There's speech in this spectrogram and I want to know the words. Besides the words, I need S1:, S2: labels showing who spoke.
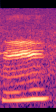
S1: See?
